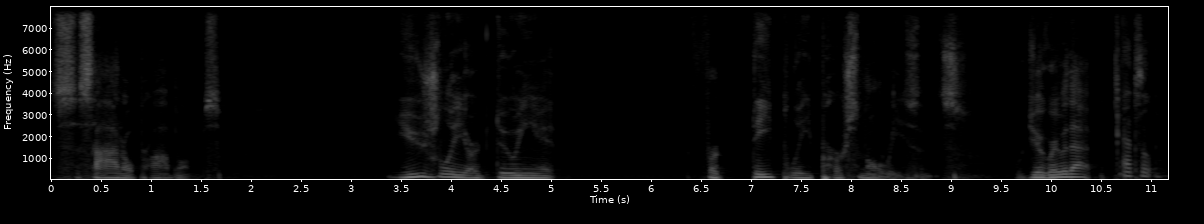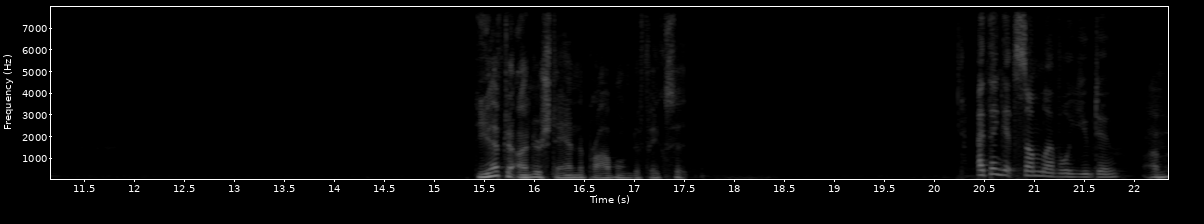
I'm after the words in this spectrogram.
societal problems usually are doing it for deeply personal reasons. Would you agree with that? Absolutely. Do you have to understand the problem to fix it? I think at some level you do. Um,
